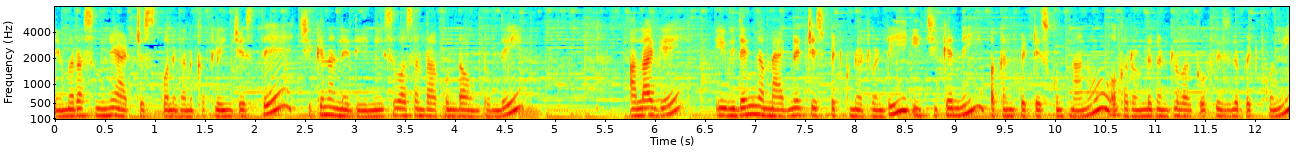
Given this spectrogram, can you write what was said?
నిమ్మరసంని యాడ్ చేసుకొని కనుక క్లీన్ చేస్తే చికెన్ అనేది నీసువాసన రాకుండా ఉంటుంది. అలాగే ఈ విధంగా మ్యాగ్నేట్ చేసి పెట్టుకున్నటువంటి ఈ చికెన్ని పక్కన పెట్టేసుకుంటున్నాను. ఒక రెండు గంటల వరకు ఫ్రిడ్జ్లో పెట్టుకొని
